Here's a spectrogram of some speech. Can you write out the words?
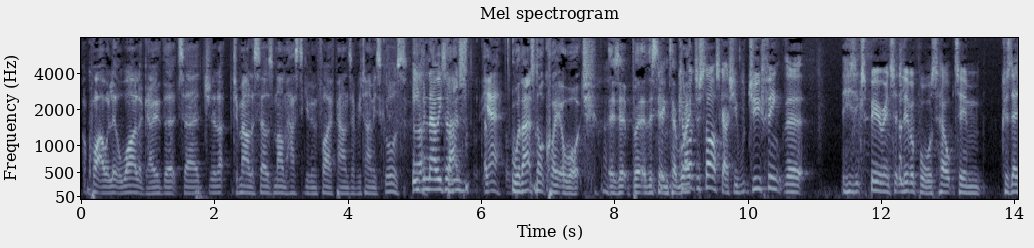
quite a little while ago that uh, Jamal Lascelles' mum has to give him £5 every time he scores. even now he's on. That's, Yeah. well, that's not quite a watch, is it? But at the same time, Can right, I just ask, actually, do you think that his experience at Liverpool has helped him? Because they're,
